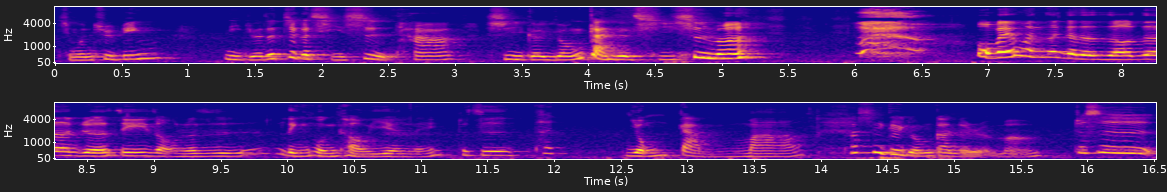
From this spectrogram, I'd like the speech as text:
请问去兵，你觉得这个骑士他是一个勇敢的骑士吗？我被问这个的时候，真的觉得是一种就是灵魂考验呢。就是他勇敢吗？他是一个勇敢的人吗？就是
